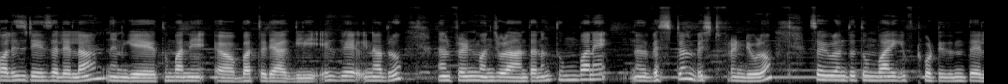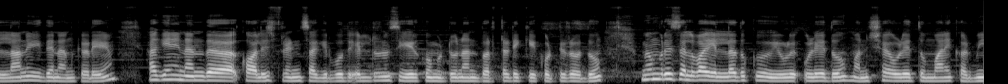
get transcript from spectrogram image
ಕಾಲೇಜ್ ಡೇಸಲ್ಲೆಲ್ಲ ನನಗೆ ತುಂಬಾ ಬರ್ತ್ಡೇ ಆಗಲಿ ಈಗ ಏನಾದರೂ ನನ್ನ ಫ್ರೆಂಡ್ ಮಂಜುಳಾ ಅಂತ ನಂಗೆ ತುಂಬಾ ಬೆಸ್ಟ್ ಆ್ಯಂಡ್ ಬೆಸ್ಟ್ ಫ್ರೆಂಡ್ ಇವಳು. ಸೊ ಇವಳಂತೂ ತುಂಬಾ ಗಿಫ್ಟ್ ಕೊಟ್ಟಿದ್ದಂಥ ಎಲ್ಲಾನು ಇದೆ ನನ್ನ ಕಡೆ. ಹಾಗೆಯೇ ನಂದು ಕಾಲೇಜ್ ಫ್ರೆಂಡ್ಸ್ ಆಗಿರ್ಬೋದು ಎಲ್ಲರೂ ಸೇರ್ಕೊಂಬಿಟ್ಟು ನನ್ನ ಬರ್ತ್ಡೇಗೆ ಕೊಟ್ಟಿರೋದು. ಮೆಮ್ರೀಸ್ ಅಲ್ವಾ ಎಲ್ಲದಕ್ಕೂ ಉಳಿ ಉಳಿಯೋದು. ಮನುಷ್ಯ ಉಳಿಯೋದು ತುಂಬಾ ಕಡಿಮೆ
